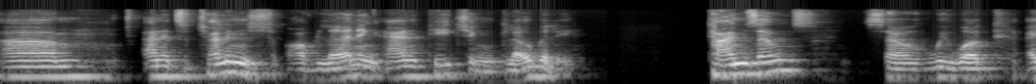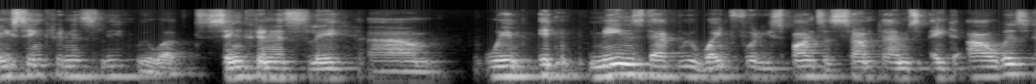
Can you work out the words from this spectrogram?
Um, and it's a challenge of learning and teaching globally. Time zones. So we worked asynchronously, we worked synchronously, um, we, it means that we wait for responses, sometimes eight hours.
